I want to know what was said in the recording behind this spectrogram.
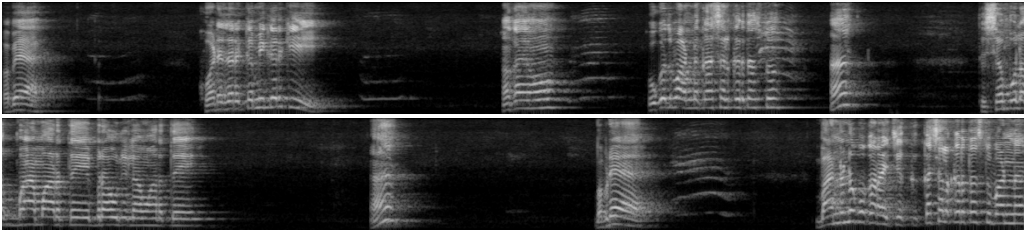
बाब्या खोड्या जरा कमी कर की. हा काय हो? उगच भांडणं कशाला करत असतो? हा? ते शंभूला बा मारते ब्राउनीला मारते हा बाबड्या भांडणं नको करायचे. कशाला करत असतो भांडणं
